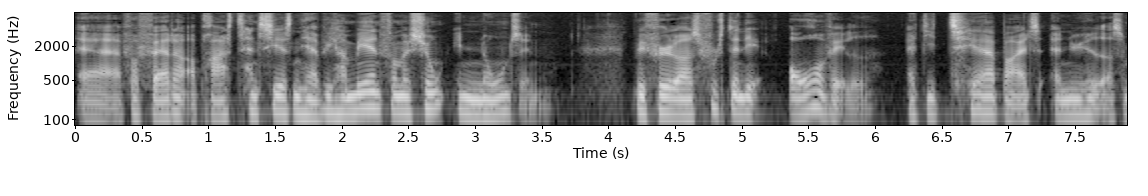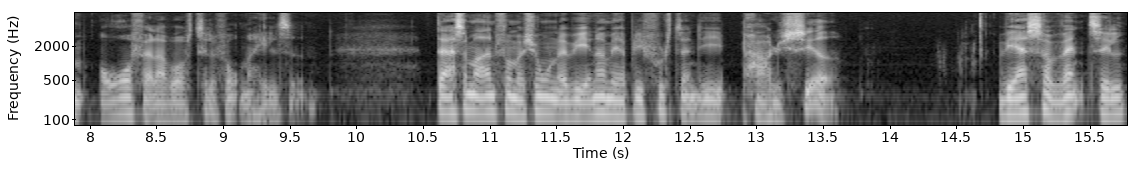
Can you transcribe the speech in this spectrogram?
er forfatter og præst, han siger sådan her, vi har mere information end nogensinde. Vi føler os fuldstændig overvældet af de terabytes af nyheder, som overfalder vores telefoner hele tiden. Der er så meget information, at vi ender med at blive fuldstændig paralyseret. Vi er så vant til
